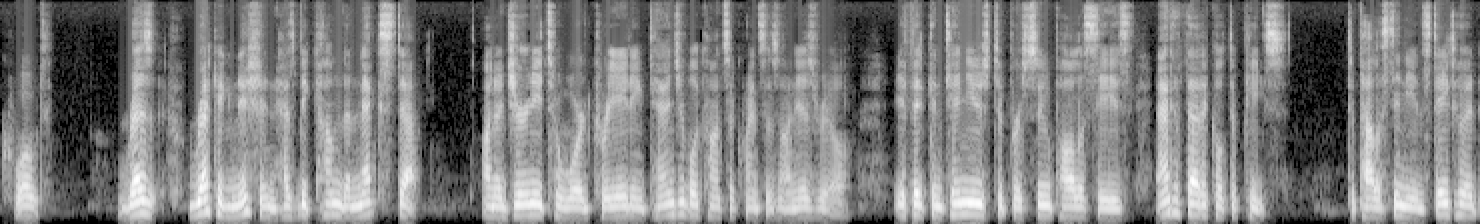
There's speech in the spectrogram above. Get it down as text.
quote, res- recognition has become the next step on a journey toward creating tangible consequences on Israel if it continues to pursue policies antithetical to peace, to Palestinian statehood,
